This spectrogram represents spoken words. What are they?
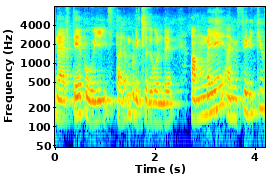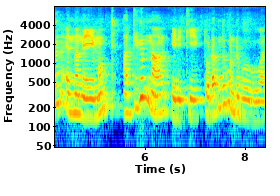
നേരത്തെ പോയി സ്ഥലം പിടിച്ചതുകൊണ്ട് അമ്മയെ അനുസരിക്കുക എന്ന നിയമം അധികം നാൾ എനിക്ക് തുടർന്നു കൊണ്ടുപോകുവാൻ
